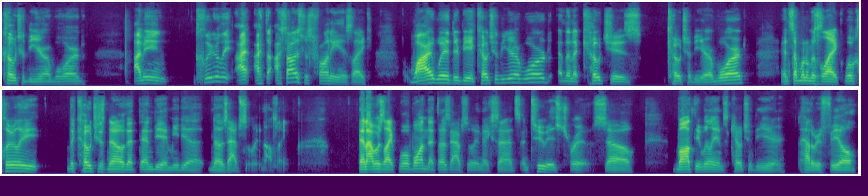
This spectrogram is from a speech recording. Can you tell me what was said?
coach of the year award. I mean, clearly, I I, th- I saw this was funny. Is like, why would there be a coach of the year award and then a coaches coach of the year award. And someone was like, well, clearly the coaches know that the NBA media knows absolutely nothing. And I was like, well, one, that does absolutely make sense. And two is true. So, Monty Williams, coach of the year. How do we feel?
